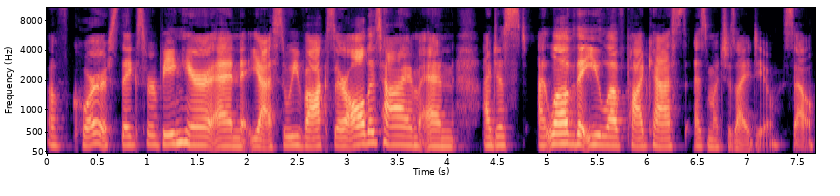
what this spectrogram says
Of course. Thanks for being here. And yes, we Voxer all the time. And I just, I love that you love podcasts as much as I do. So,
